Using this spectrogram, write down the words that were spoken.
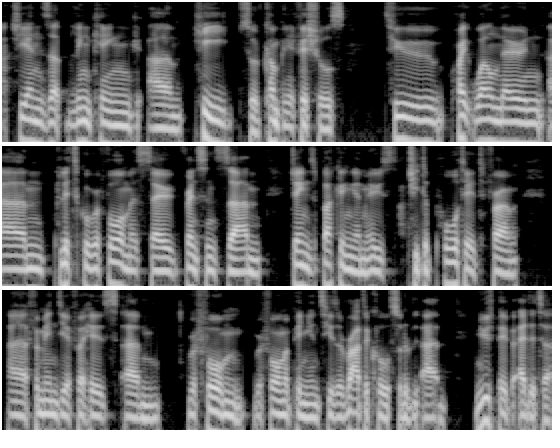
actually ends up linking um, key sort of company officials to quite well-known um, political reformers. So, for instance, um, James Buckingham, who's actually deported from uh, from India for his um, reform reform opinions. He's a radical sort of uh, newspaper editor.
